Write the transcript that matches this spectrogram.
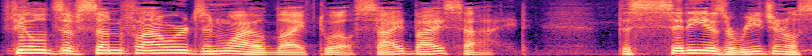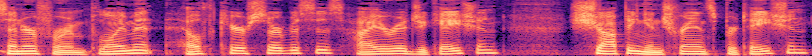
fields of sunflowers, and wildlife dwell side by side. The city is a regional center for employment, healthcare services, higher education, shopping, and transportation,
